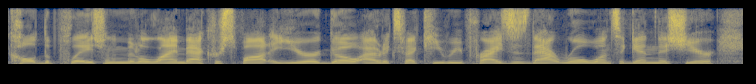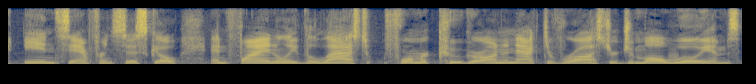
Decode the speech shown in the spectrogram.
called the plays from the middle linebacker spot a year ago. I would expect he reprises that role once again this year in San Francisco. And finally, the last former Cougar on an active roster, Jamaal Williams.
